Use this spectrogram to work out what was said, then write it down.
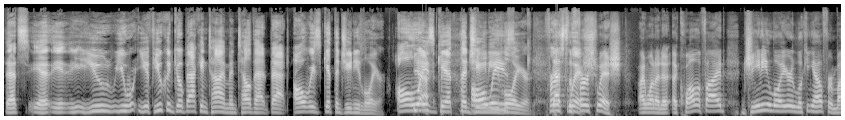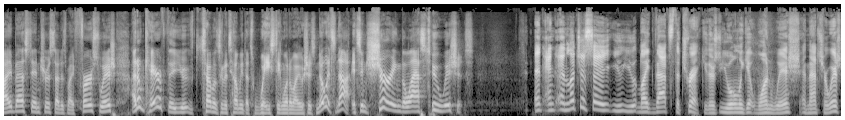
That's yeah, you, you you if you could go back in time and tell that bat always get the genie lawyer. Always Yeah. get the genie Always- lawyer. First that's the first wish. I wanted a, a qualified genie lawyer looking out for my best interest. That is my first wish. I don't care if the, you, someone's going to tell me that's wasting one of my wishes. No, it's not. It's ensuring the last two wishes. And, and and let's just say you you like that's the trick. There's you only get one wish and that's your wish.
